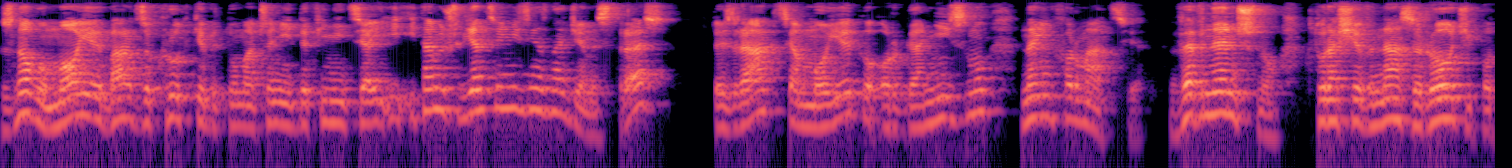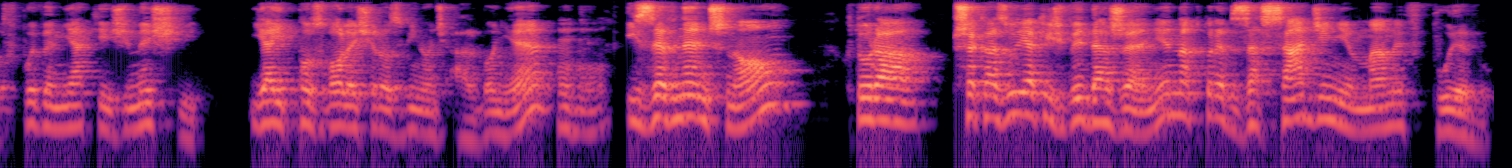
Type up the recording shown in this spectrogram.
znowu moje bardzo krótkie wytłumaczenie i definicja, i, i tam już więcej nic nie znajdziemy. Stres to jest reakcja mojego organizmu na informację wewnętrzną, która się w nas rodzi pod wpływem jakiejś myśli. Ja jej pozwolę się rozwinąć albo nie, Mhm. i zewnętrzną, która przekazuje jakieś wydarzenie, na które w zasadzie nie mamy wpływu.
